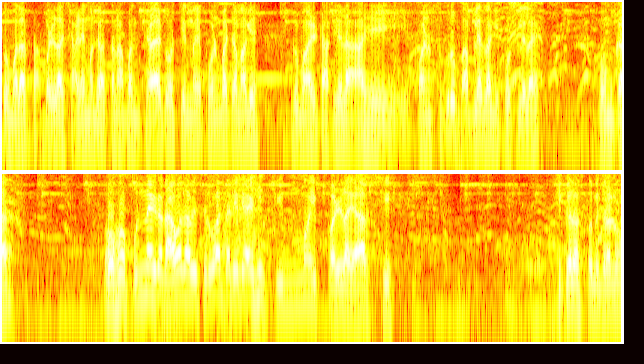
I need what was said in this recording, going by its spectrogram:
तो मला सापडला. शाळेमध्ये असताना आपण खेळायचो. चिन्मय फोनबाच्या मागे रुमाल टाकलेला आहे. पण सुखरूप आपल्या जागी पोचलेला आहे. ओमकार ओहो पुन्हा एकदा धावाधावी सुरुवात झालेली आहे. ही चिन्मय पडला यार. शी. चिखल असतो मित्रांनो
